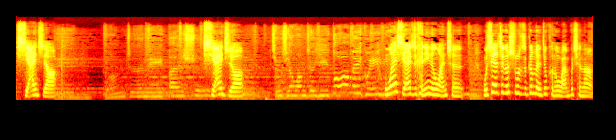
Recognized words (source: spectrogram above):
喜爱值啊，喜爱值哦。五万喜爱值肯定能完成。我现在这个数字根本就可能完不成了。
